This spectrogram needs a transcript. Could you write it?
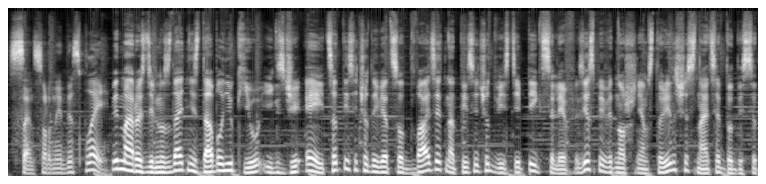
сенсорний дисплей. Він має роздільну здатність WQXGA, це 1920 на 1200 пікселів зі співвідношенням сторін 16 до 10.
